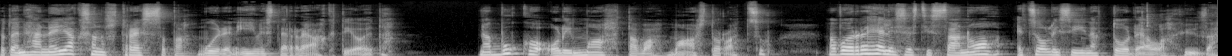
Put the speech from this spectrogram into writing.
joten hän ei jaksanut stressata muiden ihmisten reaktioita. Nabuko oli mahtava maastoratsu. Mä voin rehellisesti sanoa, että se oli siinä todella hyvä.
